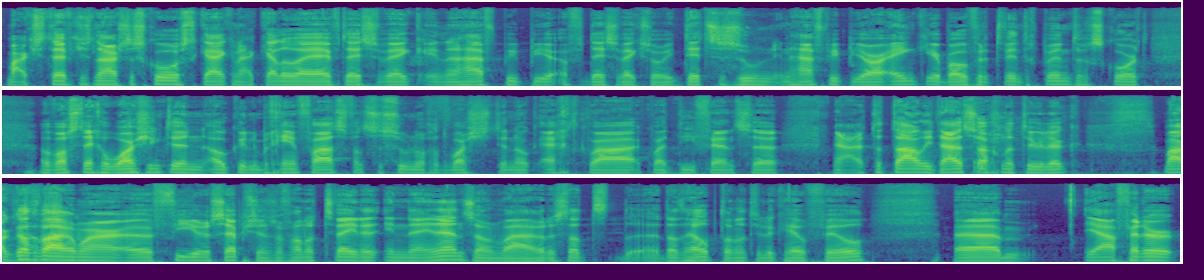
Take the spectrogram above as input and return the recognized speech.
Maar ik zit eventjes naar zijn scores te kijken. Nou, Callaway heeft deze week in een half PPR, of deze week, sorry, dit seizoen in half PPR één keer boven de 20 punten gescoord. Dat was tegen Washington, ook in de beginfase van het seizoen nog, dat Washington ook echt qua, qua defense uh, totaal niet uitzag natuurlijk. Maar ook dat waren maar uh, vier receptions, waarvan er twee in de endzone waren. Dus dat, uh, dat helpt dan natuurlijk heel veel. Um, ja, verder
